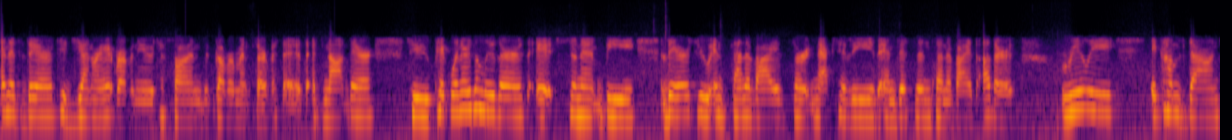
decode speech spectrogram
and it's there to generate revenue to fund government services. It's not there to pick winners and losers. It shouldn't be there to incentivize certain activities and disincentivize others. Really, it comes down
